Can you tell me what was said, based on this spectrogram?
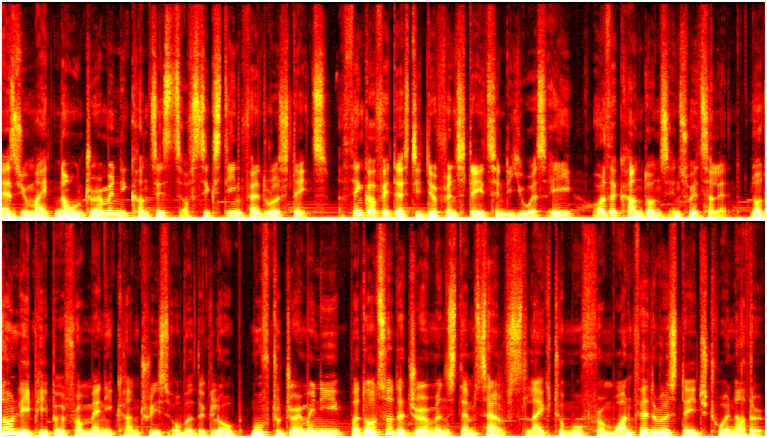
As you might know, Germany consists of 16 federal states. Think of it as the different states in the USA or the cantons in Switzerland. Not only people from many countries over the globe move to Germany, but also the Germans themselves like to move from one federal state to another.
